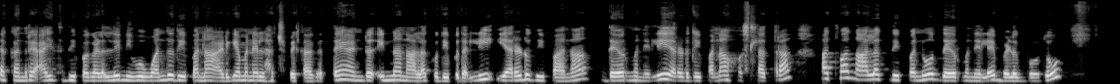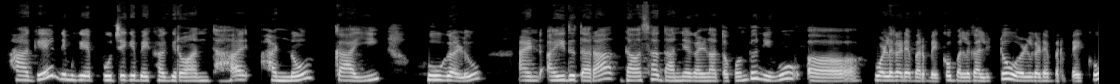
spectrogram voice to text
ಯಾಕಂದ್ರೆ ಐದು ದೀಪಗಳಲ್ಲಿ ನೀವು ಒಂದು ದೀಪನ ಅಡಿಗೆ ಮನೇಲಿ ಹಚ್ಬೇಕಾಗತ್ತೆ ಅಂಡ್ ಇನ್ನ ನಾಲ್ಕು ದೀಪದಲ್ಲಿ ಎರಡು ದೀಪನ ದೇವ್ರ ಮನೇಲಿ, ಎರಡು ದೀಪನ ಹೊಸ್ಲತ್ರ ಅಥವಾ ನಾಲ್ಕು ದೀಪನು ದೇವ್ರ ಮನೇಲೆ ಬೆಳಗಬಹುದು ಹಾಗೆ ನಿಮಗೆ ಪೂಜೆಗೆ ಬೇಕಾಗಿರುವಂತಹ ಹಣ್ಣು, ಕಾಯಿ, ಹೂಗಳು ಅಂಡ್ ಐದು ತರ ದವಸ ಧಾನ್ಯಗಳನ್ನ ತಗೊಂಡು ನೀವು, ಆ, ಒಳಗಡೆ ಬರ್ಬೇಕು, ಬಲಗಾಲಿಟ್ಟು ಒಳಗಡೆ ಬರ್ಬೇಕು.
